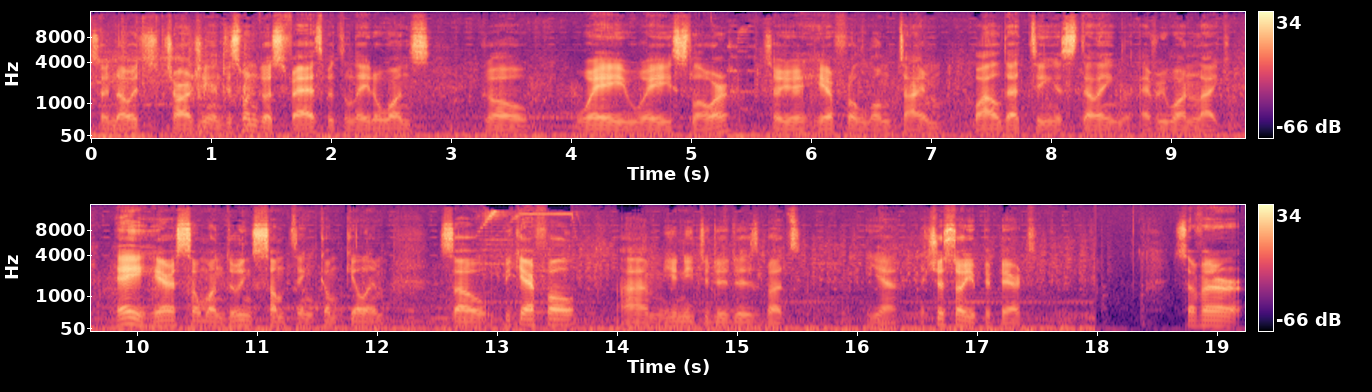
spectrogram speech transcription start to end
So now it's charging and this one goes fast, but the later ones go way, way slower. So you're here for a long time while that thing is telling everyone like, hey, here's someone doing something, come kill him. So be careful, um, you need to do this, but yeah, it's just so you're prepared. So for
